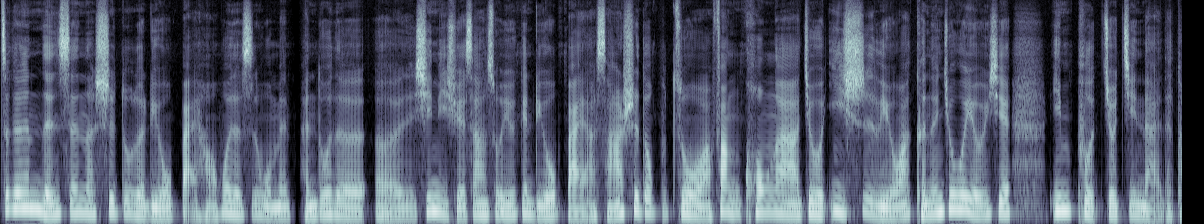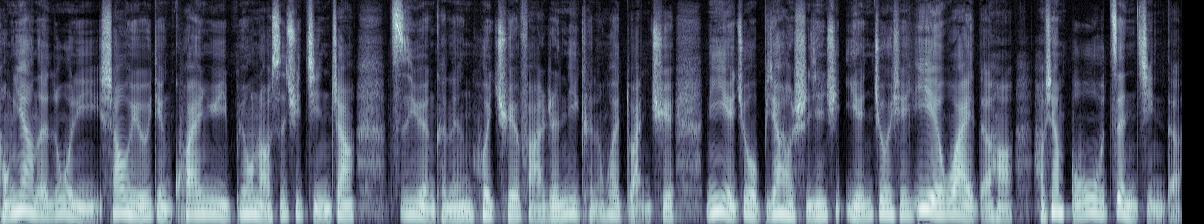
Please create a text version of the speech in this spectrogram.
这跟人生呢适度的留白哈，或者是我们很多的呃心理学上说有一个留白啊，啥事都不做啊，放空啊，就意识流啊，可能就会有一些 input 就进来的。同样的，如果你稍微有一点宽裕，不用老是去紧张，资源可能会缺乏，人力可能会短缺，你也就比较有时间去研究一些业外的哈，好像不务正经的，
